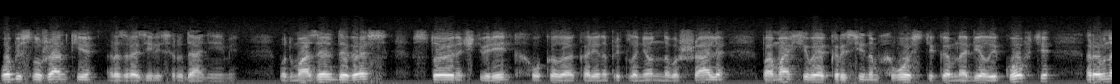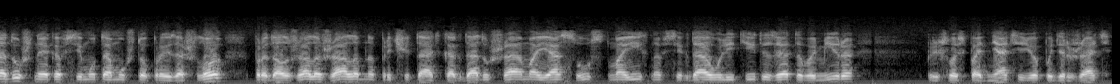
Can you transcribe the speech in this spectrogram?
Обе служанки разразились рыданиями. Мадемуазель де Вес, стоя на четвереньках около коленопреклоненного шаля, помахивая крысиным хвостиком на белой кофте, равнодушная ко всему тому, что произошло, продолжала жалобно причитать, «Когда душа моя с уст моих навсегда улетит из этого мира...» Пришлось поднять ее, подержать,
